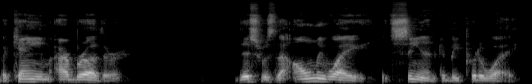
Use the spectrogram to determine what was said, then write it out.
became our brother, this was the only way that sin could be put away.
